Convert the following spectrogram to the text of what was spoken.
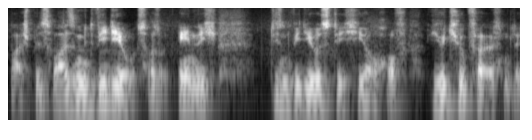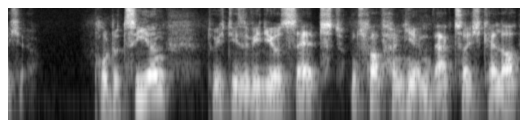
beispielsweise mit Videos, also ähnlich diesen Videos, die ich hier auch auf YouTube veröffentliche. Produzieren durch diese Videos selbst, und zwar bei mir im Werkzeugkeller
